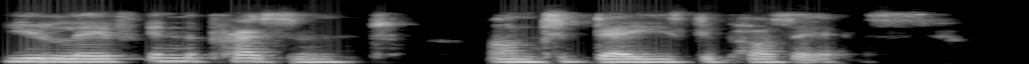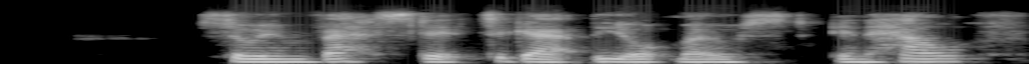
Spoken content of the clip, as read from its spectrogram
You live in the present on today's deposits. So invest it to get the utmost in health,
